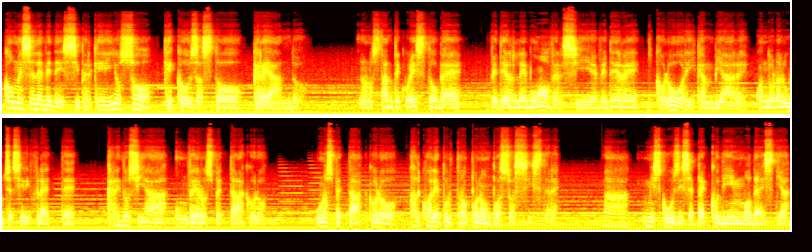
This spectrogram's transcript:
come se le vedessi perché io so che cosa sto creando. Nonostante questo, beh, vederle muoversi e vedere i colori cambiare quando la luce si riflette, credo sia un vero spettacolo. Uno spettacolo al quale purtroppo non posso assistere. Ma mi scusi se pecco di immodestia.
